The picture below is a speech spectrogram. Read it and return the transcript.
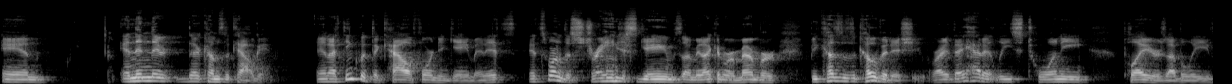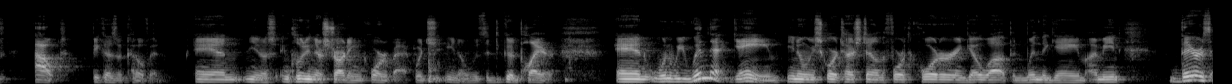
and and then there there comes the Cal game, and I think with the California game, and it's it's one of the strangest games. I mean, I can remember because of the COVID issue. Right, they had at least twenty players, I believe, out because of COVID, and you know, including their starting quarterback, which you know was a good player. And when we win that game, you know, we score a touchdown in the fourth quarter and go up and win the game, I mean, there's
